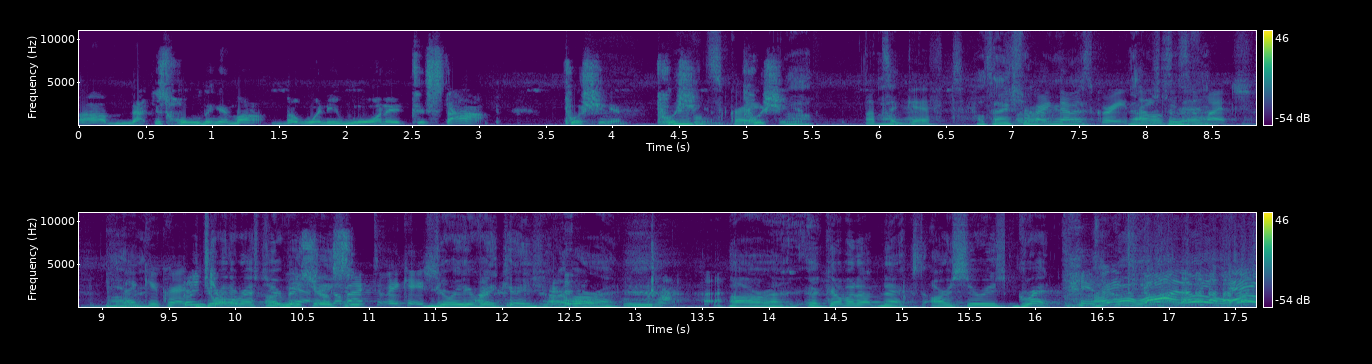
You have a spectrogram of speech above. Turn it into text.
um, not just holding him up, but when he wanted to stop, pushing him, pushing That's him, great. pushing him. That's a gift. Well, thanks for Craig, bringing that was great. That Thank was you so much. All Thank right. you, Craig. Enjoy the rest of your Yeah, vacation. go back to vacation. Enjoy your vacation. All right. All right. Uh, coming up next, our series Grit. He's Oh, gone. whoa, I mean, whoa, thanks,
